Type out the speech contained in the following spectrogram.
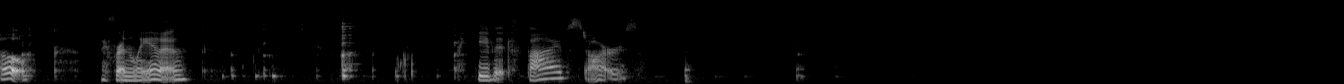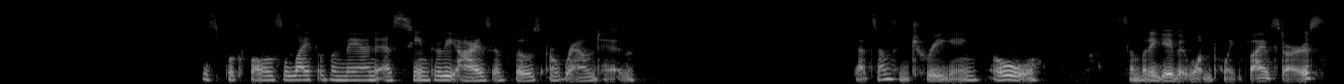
Oh, my friend Leanna gave it five stars. This book follows the life of a man as seen through the eyes of those around him. That sounds intriguing. Oh, somebody gave it 1.5 stars.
